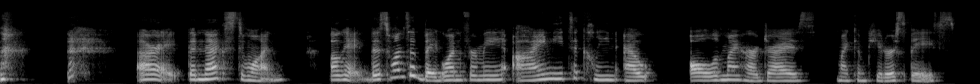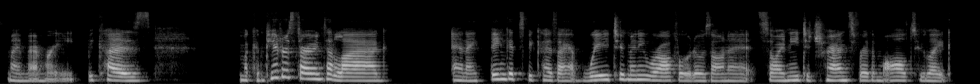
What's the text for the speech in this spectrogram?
All right, the next one. Okay, this one's a big one for me. I need to clean out all of my hard drives, my computer space, my memory, because my computer's starting to lag. And I think it's because I have way too many raw photos on it. So I need to transfer them all to like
